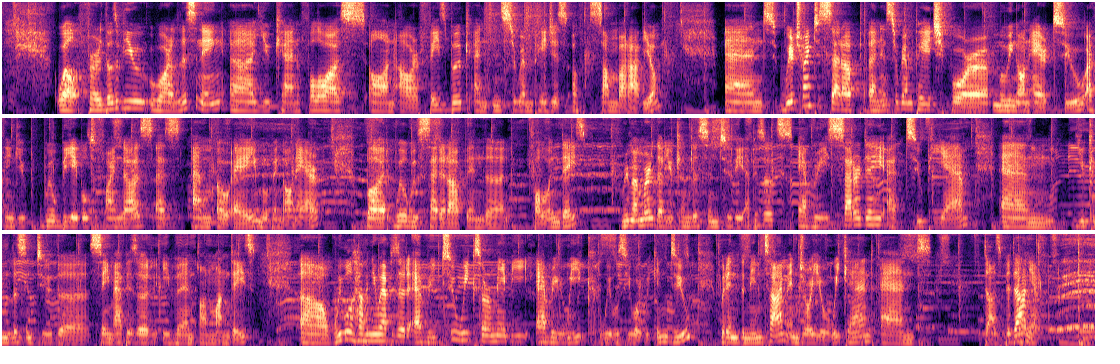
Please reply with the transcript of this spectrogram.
Well, for those of you who are listening, uh, you can follow us on our Facebook and Instagram pages of Sanba Radio. And we're trying to set up an Instagram page for Moving On Air too. I think you will be able to find us as MOA Moving On Air, but we will set it up in the following days. Remember that you can listen to the episodes every Saturday at 2 p.m. and you can listen to the same episode even on Mondays. Uh, we will have a new episode every two weeks or maybe every week. We will see what we can do. But in the meantime, enjoy your weekend and das. Finger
